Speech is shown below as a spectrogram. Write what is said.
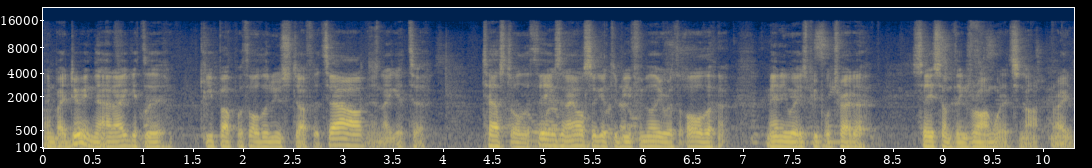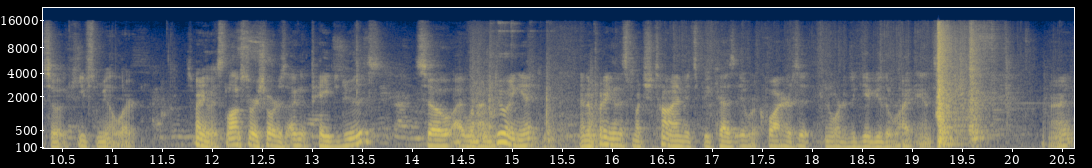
and by doing that, I get to keep up with all the new stuff that's out, and I get to test all the things, and I also get to be familiar with all the many ways people try to say something's wrong when it's not, right? So it keeps me alert. So, anyways, long story short is I get paid to do this. So I, when I'm doing it and I'm putting in this much time, it's because it requires it in order to give you the right answer. All right.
